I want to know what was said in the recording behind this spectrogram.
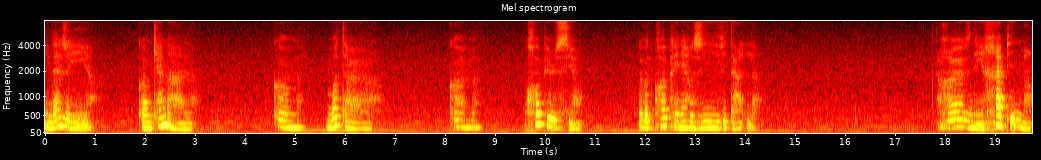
Et d'agir comme canal comme moteur, comme propulsion de votre propre énergie vitale. Revenez rapidement.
